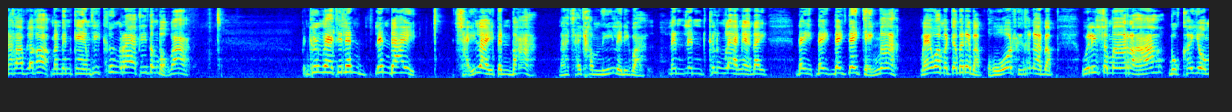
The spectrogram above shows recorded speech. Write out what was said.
นะครับ แล้วก็มันเป็นเกมที่ครึ่งแรกที่ต้องบอกว่า เป็นครึ่งแรกที่เล่นเล่นได้ไฉไลเป็นบ้านะ ใช้คำนี้เลยดีกว่า เล่นเล่นครึ่งแรกเนี่ยได้ได้ได้ได้ได้เจ๋งมาก แม้ว่ามันจะไม่ได้แบบโอ้โหถึงขนาดแบบ วิลิสมาราบุกขยม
